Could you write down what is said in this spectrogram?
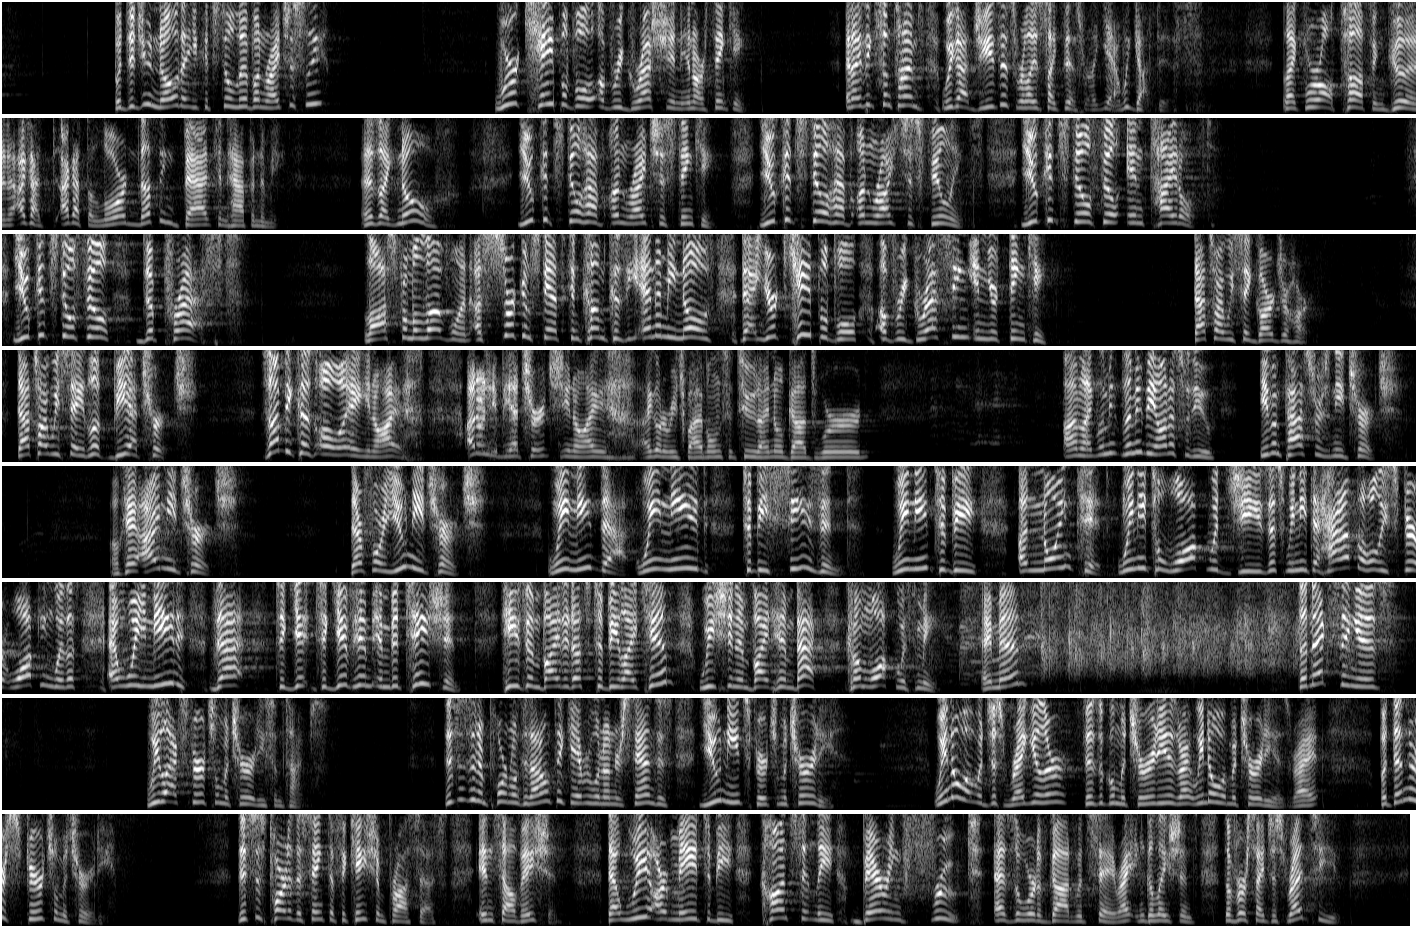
But did you know that you could still live unrighteously? We're capable of regression in our thinking. And I think sometimes we got Jesus, we're just like this. We're like, yeah, we got this. Like we're all tough and good, and I got I got the Lord, nothing bad can happen to me. And it's like, no, you could still have unrighteous thinking. You could still have unrighteous feelings. You could still feel entitled. You could still feel depressed loss from a loved one, a circumstance can come because the enemy knows that you're capable of regressing in your thinking. That's why we say, guard your heart. That's why we say, look, be at church. It's not because, oh, hey, you know, I, I don't need to be at church. You know, I, I go to Reach Bible Institute. I know God's word. I'm like, let me, let me be honest with you. Even pastors need church. Okay, I need church. Therefore, you need church. We need that. We need to be seasoned. We need to be anointed. We need to walk with Jesus. We need to have the Holy Spirit walking with us, and we need that to get to give him invitation. He's invited us to be like him. We should invite him back. Come walk with me. Amen. The next thing is we lack spiritual maturity sometimes. This is an important one because I don't think everyone understands this. You need spiritual maturity. We know what just regular physical maturity is, right? We know what maturity is, right? But then there's spiritual maturity. This is part of the sanctification process in salvation. That we are made to be constantly bearing fruit, as the word of God would say, right? In Galatians, the verse I just read to you.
